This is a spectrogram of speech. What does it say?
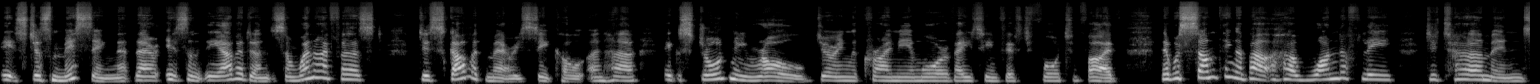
it's just missing that there isn't the evidence. And when I first discovered Mary Seacole and her extraordinary role during the Crimean War of 1854 to 5, there was something about her wonderfully determined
